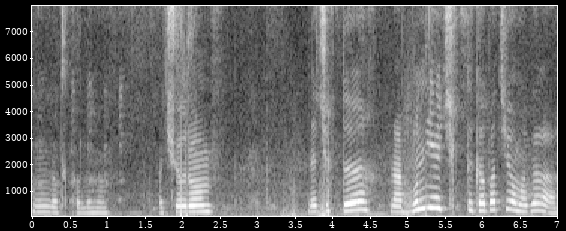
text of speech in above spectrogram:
Bunu da tıkalı ha. Açıyorum. Ne çıktı? La bu niye çıktı? Kapatıyorum aga.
